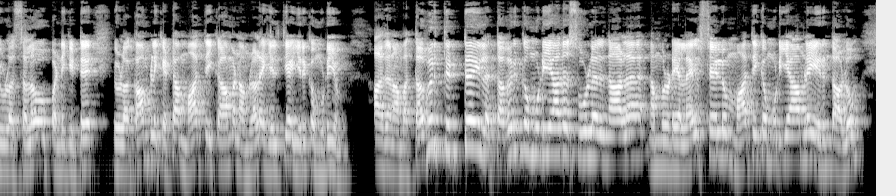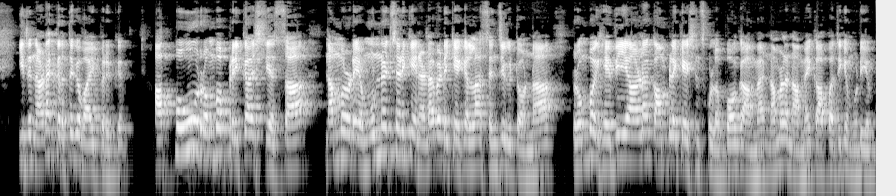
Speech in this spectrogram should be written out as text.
இவ்வளோ செலவு பண்ணிக்கிட்டு இவ்வளோ காம்ப்ளிகேட்டாக மாற்றிக்காமல் நம்மளால் ஹெல்த்தியாக இருக்க முடியும். அதை நம்ம தவிர்த்துட்டு இல்லை தவிர்க்க முடியாத சூழல்னால நம்மளுடைய லைஃப் ஸ்டைலும் மாற்றிக்க முடியாமலே இருந்தாலும் இது நடக்கிறதுக்கு வாய்ப்பு இருக்குது அப்போவும் ரொம்ப ப்ரிகாஷியஸாக நம்மளுடைய முன்னெச்சரிக்கை நடவடிக்கைகள்லாம் செஞ்சுக்கிட்டோம்னா ரொம்ப ஹெவியான காம்ப்ளிகேஷன்ஸ்குள்ளே போகாமல் நம்மளை நாமே காப்பாற்றிக்க முடியும்.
